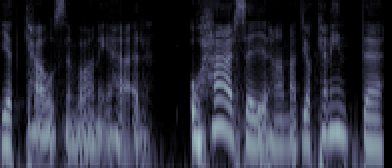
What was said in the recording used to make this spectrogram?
i ett kaos än vad han är här. Och här säger han att jag kan inte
